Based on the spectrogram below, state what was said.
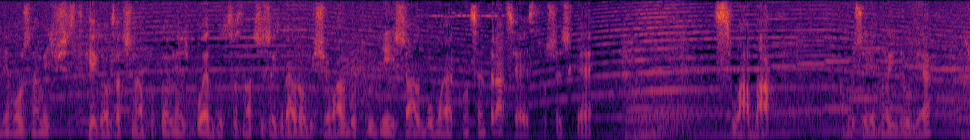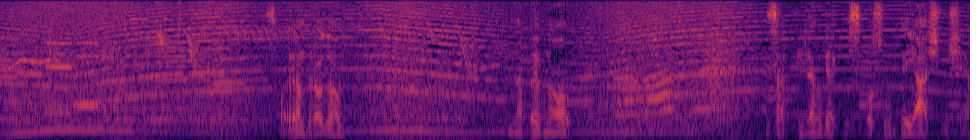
nie można mieć wszystkiego. Zaczynam popełniać błędy, co znaczy, że gra robi się albo trudniejsza, albo moja koncentracja jest troszeczkę słaba. A może jedno i drugie. Swoją drogą na pewno za chwilę w jakiś sposób wyjaśni się.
